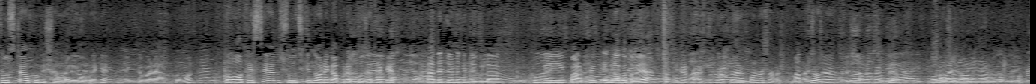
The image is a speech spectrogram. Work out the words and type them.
শুজটাও খুবই সুন্দর এই যে দেখেন একেবারে আনকমন তো অফিসিয়াল শুজ কিন্তু অনেক আপুরা খুঁজে থাকেন। তাদের জন্য কিন্তু এগুলো খুবই পারফেক্ট এগুলো কত ভাইয়া? এটার প্রাইস আপনার পনেরোশো টাকা। মাত্র? থাকবে সবাই জন্য অনলাইনে অর্ডার করতে পারবে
